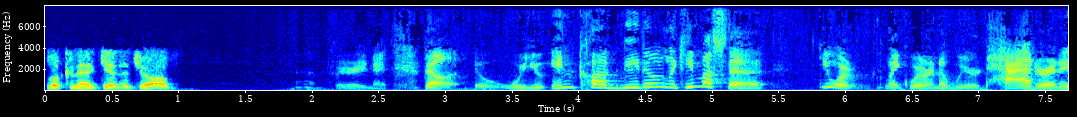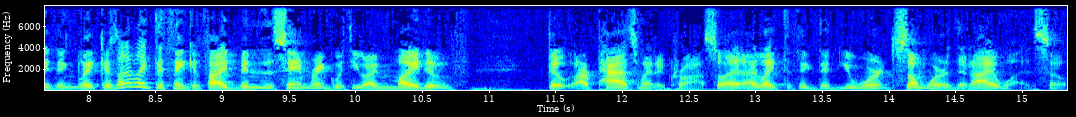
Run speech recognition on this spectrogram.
looking at getting a job. Very nice. Now, were you incognito? Like you must have you weren't like wearing a weird hat or anything. Like, because I like to think if I'd been in the same rink with you, I might have. Our paths might have crossed. So I, I like to think that you weren't somewhere that I was. So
